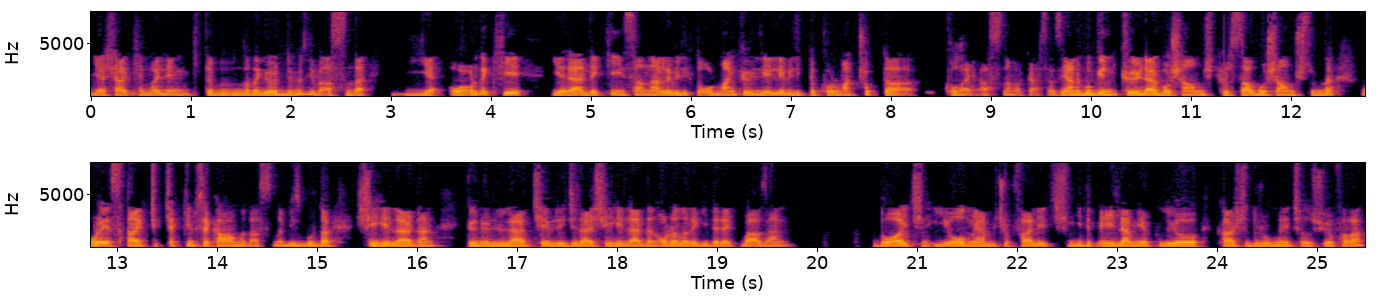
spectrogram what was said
Yaşar Kemal'in kitabında da gördüğümüz gibi aslında oradaki yereldeki insanlarla birlikte, orman köylüleriyle birlikte korumak çok daha kolay aslına bakarsanız. Yani bugün köyler boşalmış, kırsal boşalmış durumda. Oraya sahip çıkacak kimse kalmadı aslında. Biz burada şehirlerden, gönüllüler, çevreciler, şehirlerden oralara giderek bazen doğa için iyi olmayan birçok faaliyet için gidip eylem yapılıyor, karşı durulmaya çalışıyor falan.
